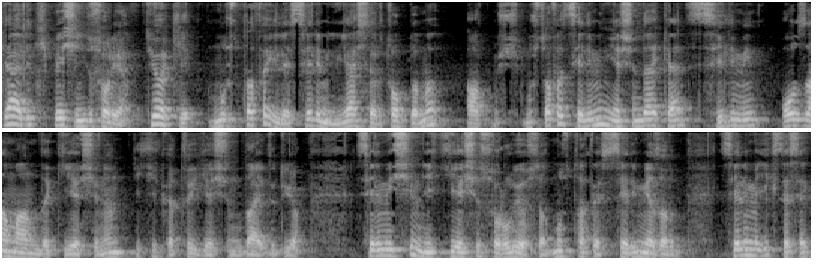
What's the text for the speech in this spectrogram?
Geldik 5. soruya. Diyor ki Mustafa ile Selim'in yaşları toplamı 60. Mustafa Selim'in yaşındayken Selim'in o zamandaki yaşının iki katı yaşındaydı diyor. Selim'in şimdiki yaşı soruluyorsa Mustafa Selim yazalım. Selim'e x desek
